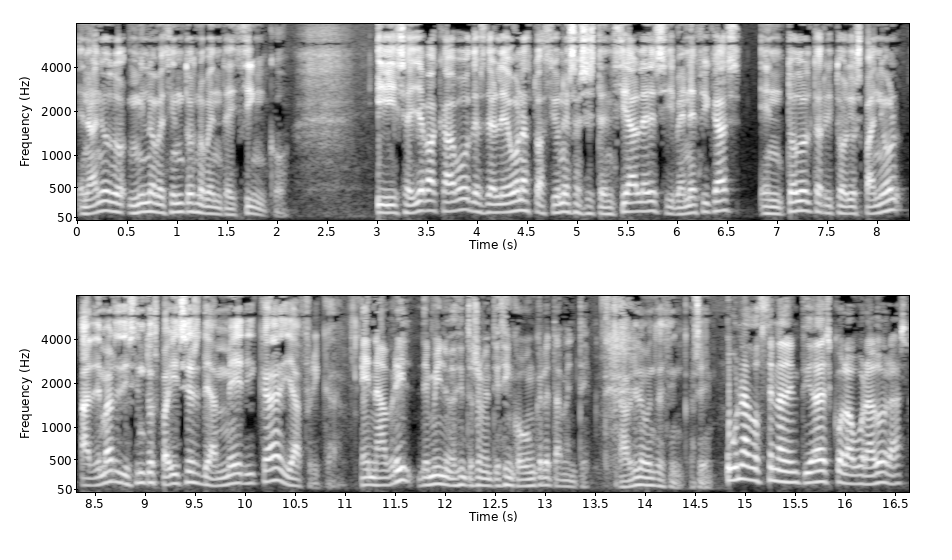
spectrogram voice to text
en el año do- 1995 y se lleva a cabo desde León actuaciones asistenciales y benéficas en todo el territorio español, además de distintos países de América y África. En abril de 1995, concretamente. Abril 95, sí. Una docena de entidades colaboradoras,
